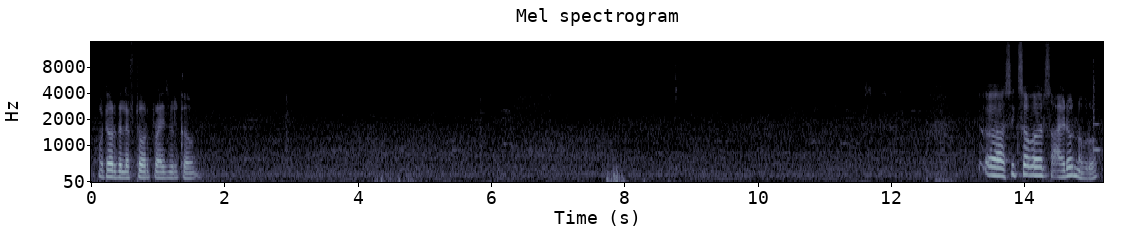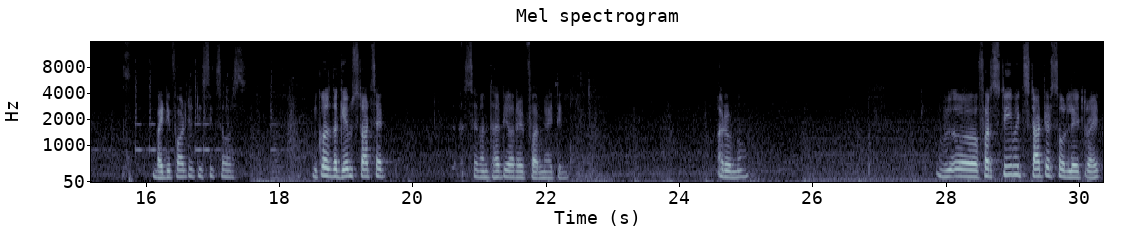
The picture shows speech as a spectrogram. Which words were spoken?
Whatever the leftover price will come. Uh, six hours. I don't know, bro. By default, it is six hours because the game starts at 7:30 or 8 for me. I think. I don't know. Uh, for Steam, it started so late, right?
